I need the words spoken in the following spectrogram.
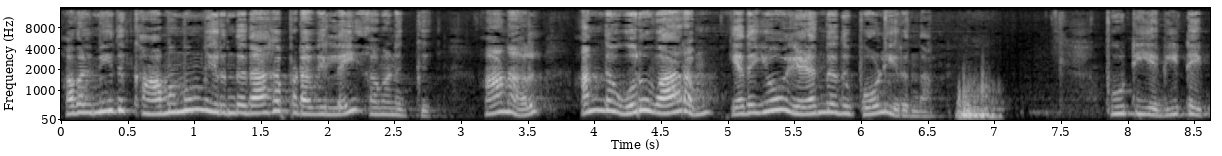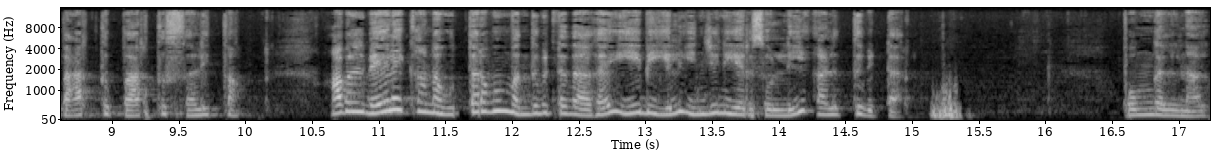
அவள் மீது காமமும் இருந்ததாக படவில்லை அவனுக்கு. ஆனால் அந்த ஒரு வாரம் எதையோ இழந்தது போல் இருந்தான். பூட்டிய வீட்டை பார்த்து பார்த்து சலித்தான். அவள் வேலைக்கான உத்தரவும் வந்துவிட்டதாக ஈபியில் இன்ஜினியர் சொல்லி அழுத்து விட்டார். பொங்கல் நாள்.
